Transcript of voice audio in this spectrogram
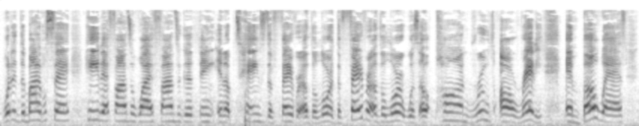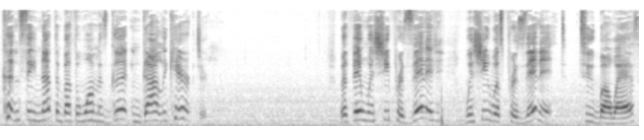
What did the Bible say? He that finds a wife finds a good thing and obtains the favor of the Lord. The favor of the Lord was upon Ruth already, and Boaz couldn't see nothing but the woman's good and godly character. But then when she presented, when she was presented to Boaz,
